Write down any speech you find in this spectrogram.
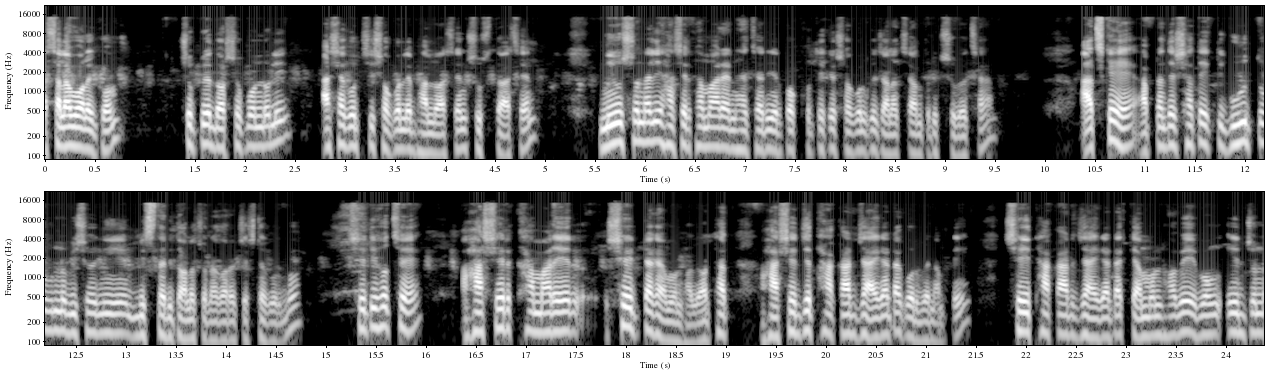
আসসালামু আলাইকুম। সুপ্রিয় দর্শক মণ্ডলী, আশা করছি সকলে ভালো আছেন, সুস্থ আছেন। নিউ সোনালী, হাঁসের খামার অ্যান্ড হ্যাচারি এর পক্ষ থেকে সকলকে জানাচ্ছি আন্তরিক শুভেচ্ছা। আজকে আপনাদের সাথে একটি গুরুত্বপূর্ণ বিষয় নিয়ে বিস্তারিত আলোচনা করার চেষ্টা করব। সেটি হচ্ছে হাঁসের খামারের শেডটা কেমন হবে? অর্থাৎ হাঁসের যে থাকার জায়গাটা করবেন আপনি, সেই থাকার জায়গাটা কেমন হবে এবং এর জন্য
